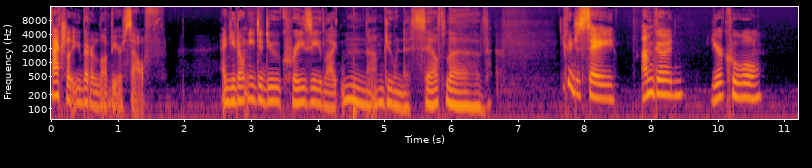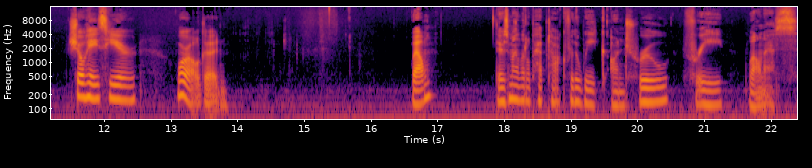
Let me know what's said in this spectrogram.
Actually, you better love yourself. And you don't need to do crazy, like, mm, I'm doing the self love. You can just say, I'm good. You're cool. Shohei's here. We're all good. Well, there's my little pep talk for the week on true free wellness.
